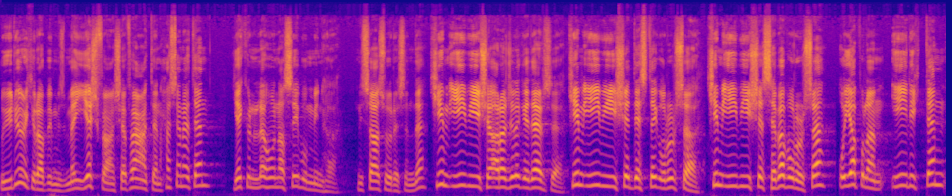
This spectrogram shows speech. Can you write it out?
Buyuruyor ki Rabbimiz men yeşfa şefaaten haseneten yekun lehu nasibun minha. Nisa suresinde kim iyi bir işe aracılık ederse, kim iyi bir işe destek olursa, kim iyi bir işe sebep olursa o yapılan iyilikten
